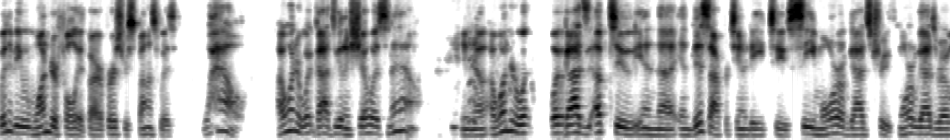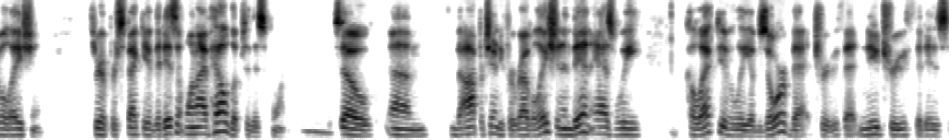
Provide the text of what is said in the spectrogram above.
wouldn't it be wonderful if our first response was, "Wow, I wonder what God's going to show us now." You know, I wonder what what God's up to in uh, in this opportunity to see more of God's truth, more of God's revelation, through a perspective that isn't one I've held up to this point. Mm-hmm. So um, the opportunity for revelation, and then as we collectively absorb that truth, that new truth that is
